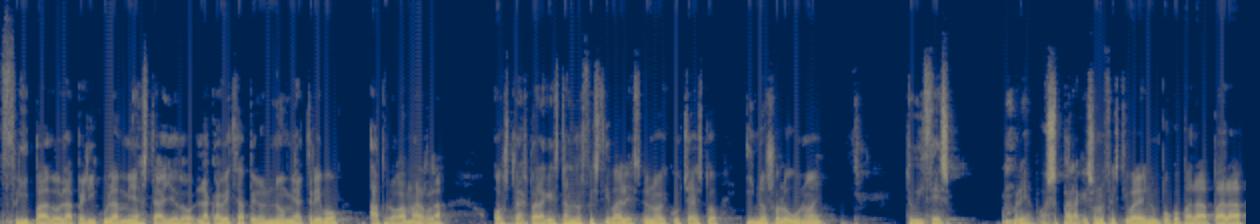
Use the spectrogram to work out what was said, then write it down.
flipado la película, me ha estallado la cabeza, pero no me atrevo a programarla. Ostras, ¿para qué están los festivales? No, escucha esto, y no solo uno, ¿eh? Tú dices, hombre, pues ¿para qué son los festivales? Un poco para, para,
